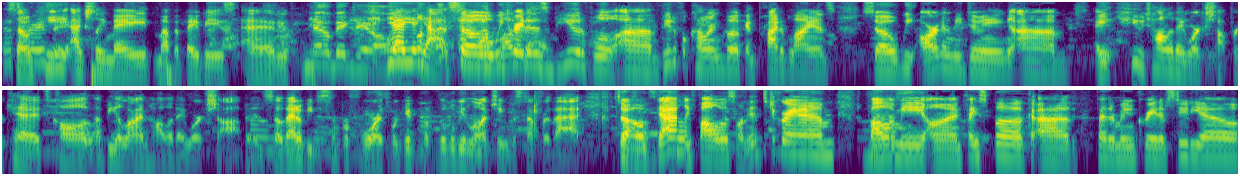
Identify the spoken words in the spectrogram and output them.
That's so crazy. he actually made Muppet Babies and no big deal. yeah, yeah, yeah. So we created that. this beautiful, um, beautiful coloring book and Pride of Lions. So we are going to be doing um, a huge holiday workshop for kids called a Be a Lion Holiday Workshop, and so that'll be December fourth. We're getting, we'll be launching the stuff for that. So definitely follow us on Instagram. Follow me on Facebook. Uh, Feather Moon Creative Studio.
